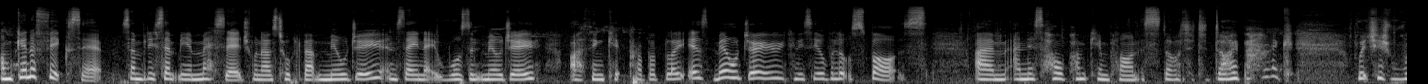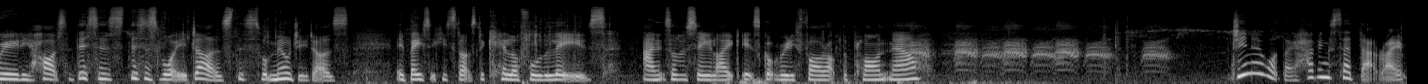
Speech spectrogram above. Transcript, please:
I'm gonna fix it. Somebody sent me a message when I was talking about mildew and saying that it wasn't mildew. I think it probably is mildew. Can you see all the little spots um, and this whole pumpkin plant has started to die back which is really hard. So this is, this is what it does. This is what mildew does. It basically starts to kill off all the leaves and it's obviously like it's got really far up the plant now. Do you know what though, having said that, right,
